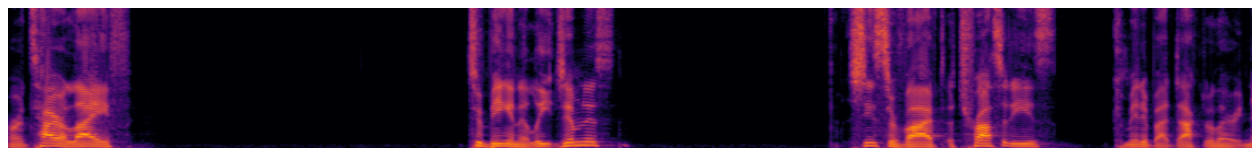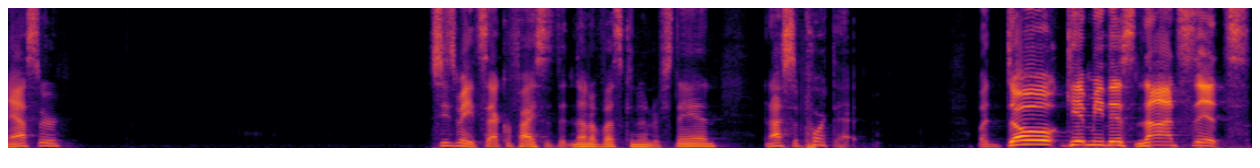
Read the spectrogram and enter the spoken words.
her entire life to being an elite gymnast. She survived atrocities committed by Dr. Larry Nassar. She's made sacrifices that none of us can understand, and I support that. But don't give me this nonsense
